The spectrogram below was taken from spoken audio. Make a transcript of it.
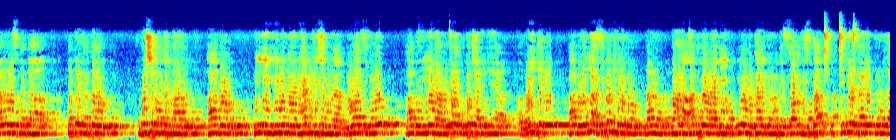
ಆಗಮಿಸಿದಂತಹ ಪತ್ರಕರ್ತರು, ದೃಶ್ಯ ಮಾಧ್ಯಮದವರು ಹಾಗೂ ಇಲ್ಲಿ ಈ ಒಂದು ರಿಹಾಬಿಲಿಟೇಷನ್ ನಿವಾಸಿಗಳು ಹಾಗೂ ಇಲ್ಲಿನ ಉಪ, ಉಪಚಾರಿಕೆಯ ವೈದ್ಯರು ಹಾಗೂ ಎಲ್ಲ ಸಿಬ್ಬಂದಿಗಳಿಗೂ ನಾನು ಬಹಳ ಆತ್ಮೀಯವಾಗಿ ಈ ಒಂದು ಕಾರ್ಯಕ್ರಮಕ್ಕೆ ಸ್ವಾಗತಿಸುತ್ತಾ, ಇಂದಿನ ಕಾರ್ಯಕ್ರಮದ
